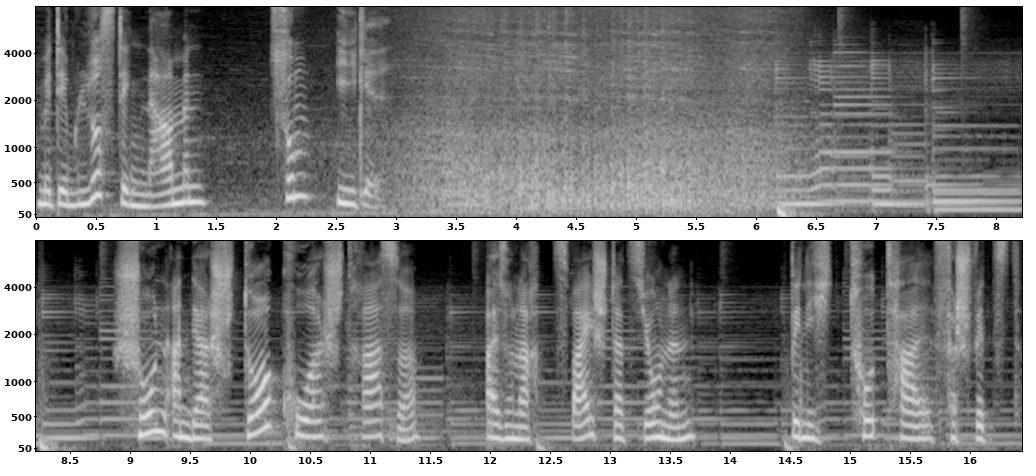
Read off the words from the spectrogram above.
mit dem lustigen Namen Zum Igel. Schon an der Storkower Straße, also nach zwei Stationen, bin ich total verschwitzt.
